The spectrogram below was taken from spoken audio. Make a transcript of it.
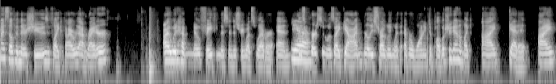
myself in their shoes, if like if I were that writer, I would have no faith in this industry whatsoever. And yeah. this person was like, "Yeah, I'm really struggling with ever wanting to publish again." I'm like, "I get it. I,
